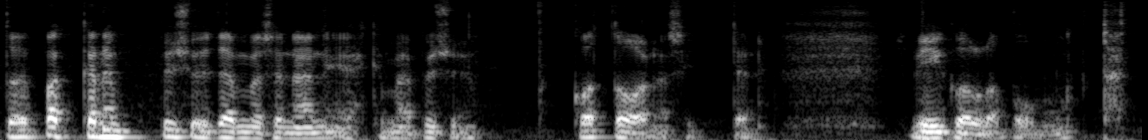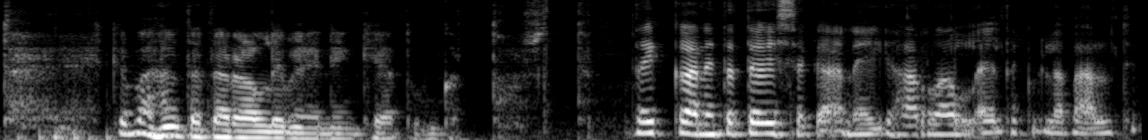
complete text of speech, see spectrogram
tuo pakkanen pysyy tämmöisenä, niin ehkä mä pysyn kotona sitten viikonlopun, mutta että ehkä vähän tätä rallimeininkiä tuun katsomaan sitten. Veikkaan, että töissäkään ei ihan ralleilta kyllä välty.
